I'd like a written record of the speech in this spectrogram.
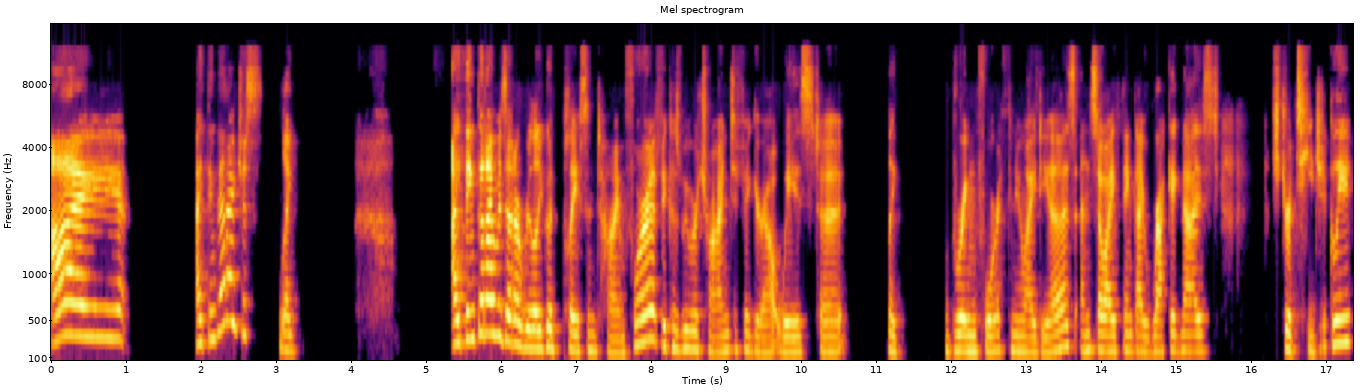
I I think that I just like I think that I was at a really good place in time for it because we were trying to figure out ways to like bring forth new ideas. And so I think I recognized strategically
